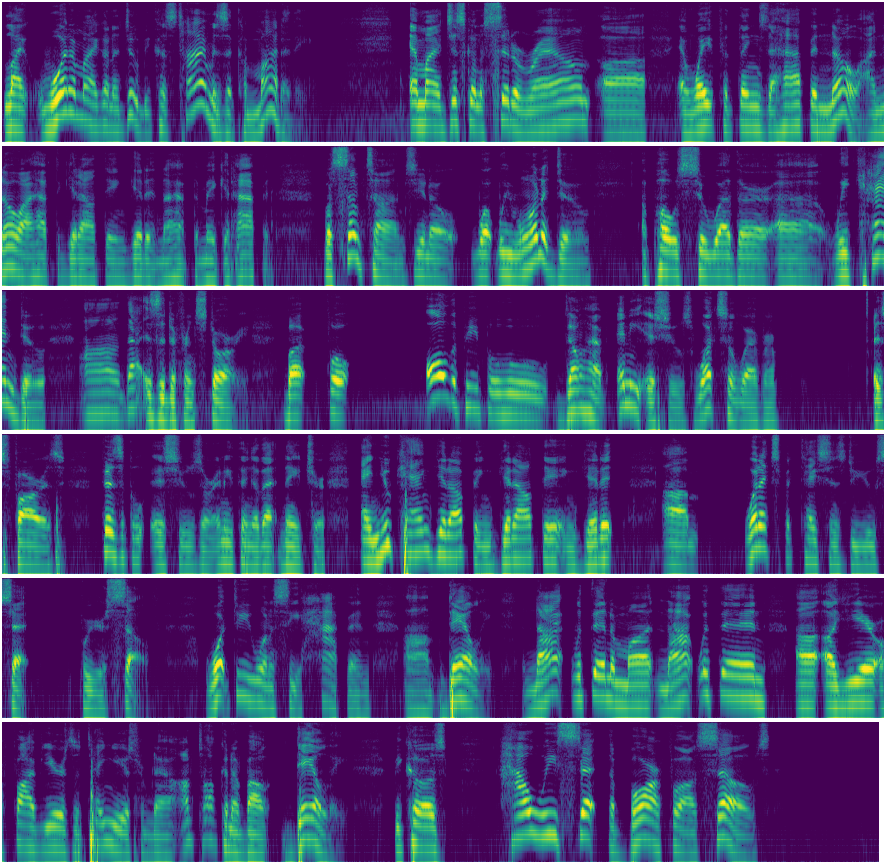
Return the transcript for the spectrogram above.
Like, what am I going to do? Because time is a commodity. Am I just going to sit around uh, and wait for things to happen? No, I know I have to get out there and get it and I have to make it happen. But sometimes, you know, what we want to do opposed to whether uh, we can do, uh, that is a different story. But for all the people who don't have any issues whatsoever, as far as physical issues or anything of that nature, and you can get up and get out there and get it, um, what expectations do you set for yourself? What do you want to see happen um, daily? Not within a month, not within uh, a year or five years or 10 years from now. I'm talking about daily because how we set the bar for ourselves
